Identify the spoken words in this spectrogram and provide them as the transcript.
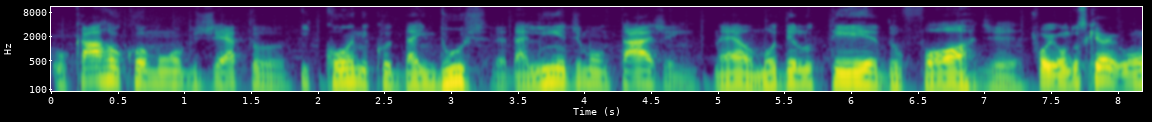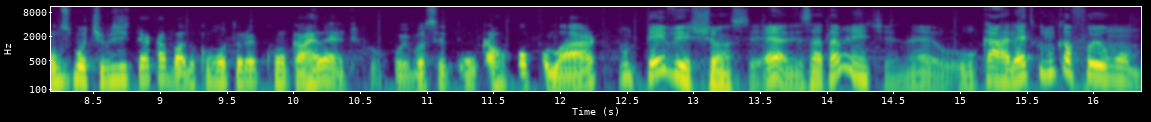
o carro como um objeto icônico da indústria, da linha de montagem, né? O modelo T do Ford. Foi um dos, que, um dos motivos de ter acabado com o motor com o carro elétrico. Foi você ter um carro popular Não teve chance. É, exatamente. Né? O carro elétrico nunca foi um.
